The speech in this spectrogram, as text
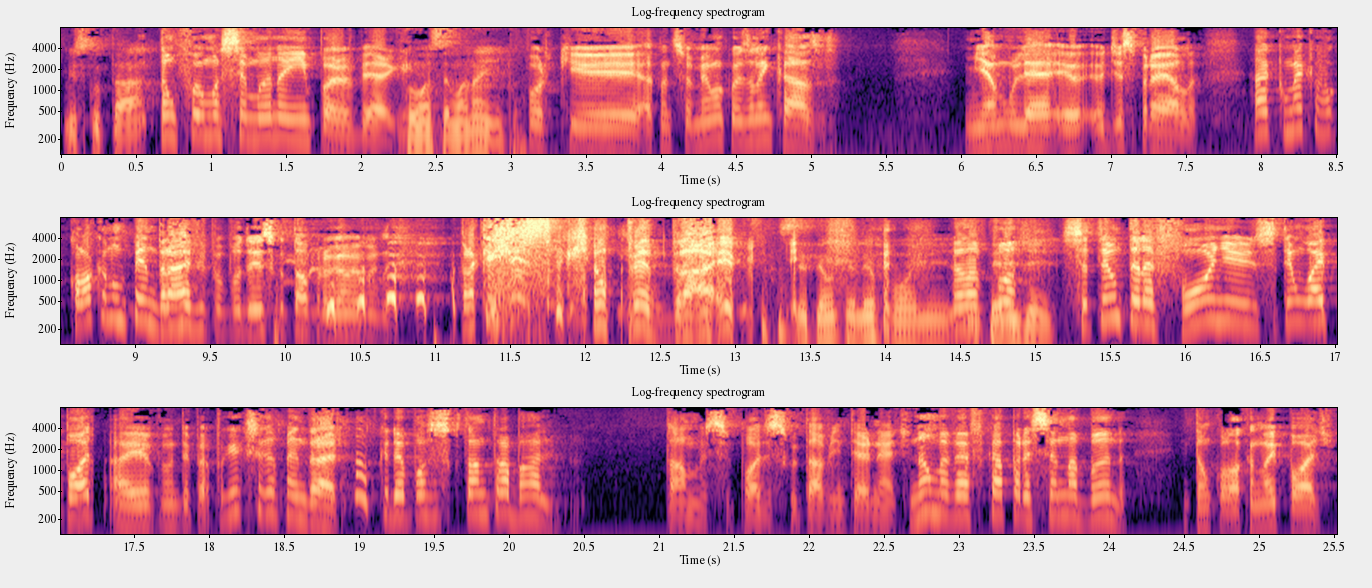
me escutar. Então foi uma semana ímpar, Berg. uma semana ímpar. Porque aconteceu a mesma coisa lá em casa. Minha mulher, eu, eu disse pra ela, ah, como é que eu vou... Coloca num pendrive pra poder escutar o programa. Pra que que você quer um pendrive? Você tem um telefone Ela, inteligente. você tem um telefone, você tem um iPod. Aí eu perguntei pra ela, por que que você quer pendrive? Não, porque daí eu posso escutar no trabalho. Tá, mas você pode escutar via internet. Não, mas vai ficar aparecendo na banda. Então coloca no iPod.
